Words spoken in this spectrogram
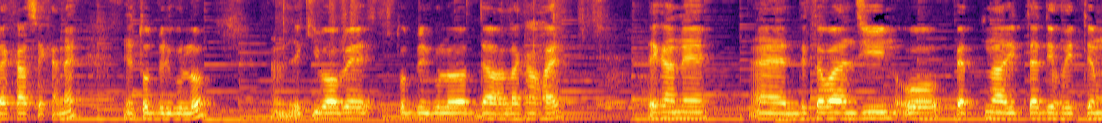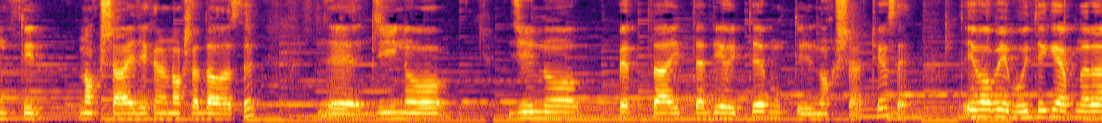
লেখা আছে এখানে, যে তদবিরগুলো, যে কীভাবে তদবিরগুলো দেওয়া লেখা হয়। এখানে দেখতে পারেন, জিন ও পেতনা ইত্যাদি হইতে মুক্তির নকশা যেখানে নকশা দেওয়া আছে, যে জিন ও জিন ও পেত্তা ইত্যাদি হইতে মুক্তির নকশা, ঠিক আছে? তো এভাবে বই থেকে আপনারা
